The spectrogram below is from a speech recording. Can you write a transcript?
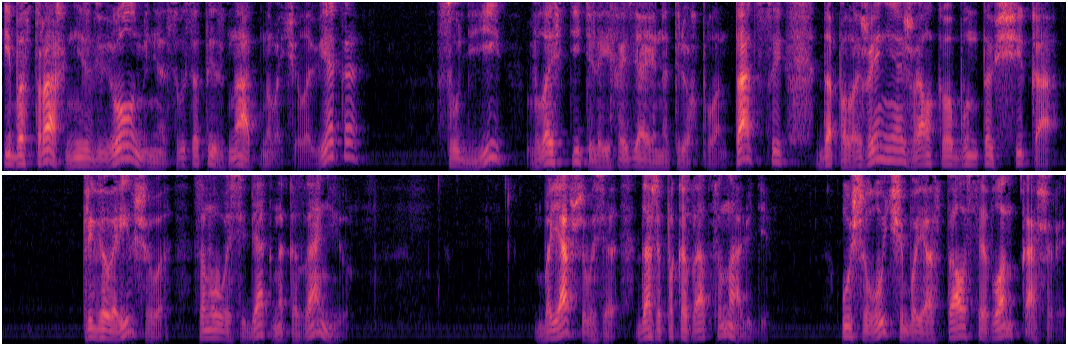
ибо страх не извел меня с высоты знатного человека, судьи, властителя и хозяина трех плантаций до положения жалкого бунтовщика, приговорившего самого себя к наказанию, боявшегося даже показаться на люди. Уж лучше бы я остался в Ланкашере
